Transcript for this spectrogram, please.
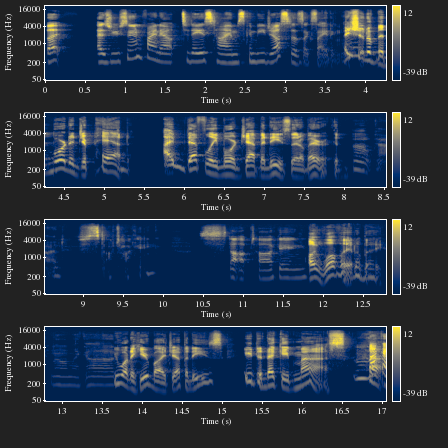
But as you soon find out, today's times can be just as exciting. I should have been born in Japan. I'm definitely more Japanese than American. Oh god. Stop talking. Stop talking. I love anime. Oh my god. You want to hear my Japanese? Itaneki mas. Baka.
